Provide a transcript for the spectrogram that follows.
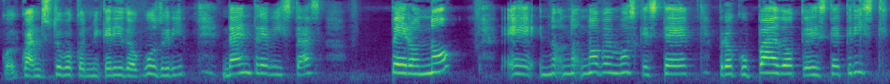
cuando estuvo con mi querido Gusgri, da entrevistas, pero no eh, no, no, no, vemos que esté preocupado, que esté triste.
